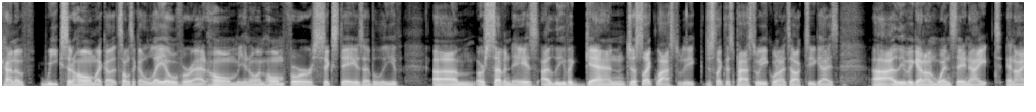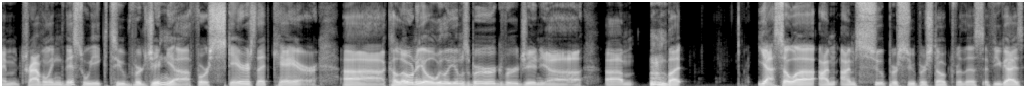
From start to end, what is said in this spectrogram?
kind of weeks at home. Like a, it sounds like a layover at home. You know, I'm home for six days, I believe, um, or seven days. I leave again, just like last week, just like this past week when I talked to you guys. Uh, I leave again on Wednesday night, and I'm traveling this week to Virginia for Scares That Care, uh, Colonial Williamsburg, Virginia. Um, but yeah, so uh, I'm I'm super super stoked for this. If you guys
